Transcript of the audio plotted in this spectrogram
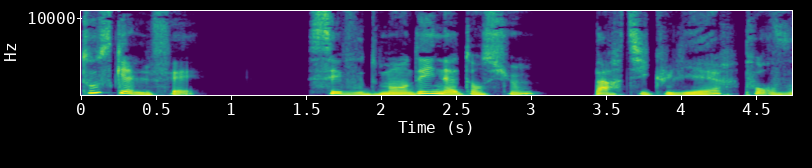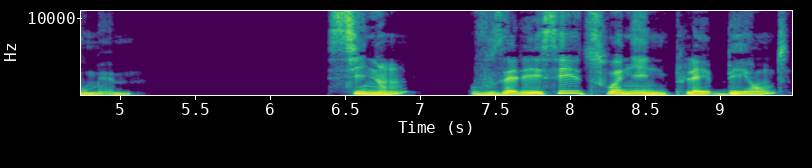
tout ce qu'elle fait, c'est vous demander une attention particulière pour vous-même. Sinon, vous allez essayer de soigner une plaie béante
